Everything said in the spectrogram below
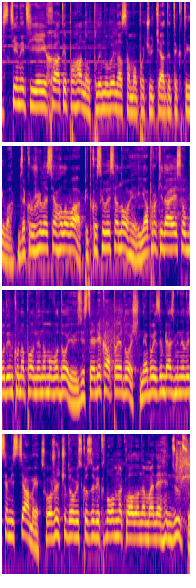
Стіни цієї хати погано вплинули на самопочуття детектива. Закружилася голова, підкосилися ноги. Я прокидаюся у будинку, наповненому водою. Зі стелі капає дощ, небо і земля змінилися місцями. Схоже, чудовисько за вікном наклало на мене гендзюцу.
